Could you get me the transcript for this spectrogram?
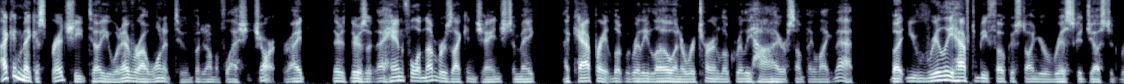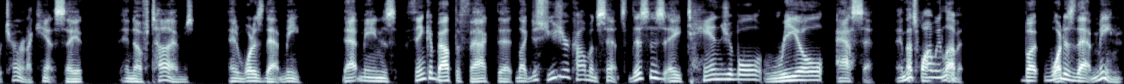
I can make a spreadsheet tell you whatever I want it to and put it on a flashy chart, right? There's there's a handful of numbers I can change to make a cap rate look really low and a return look really high or something like that. But you really have to be focused on your risk adjusted return. I can't say it enough times. And what does that mean? That means think about the fact that, like, just use your common sense. This is a tangible, real asset. And that's why we love it. But what does that mean?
